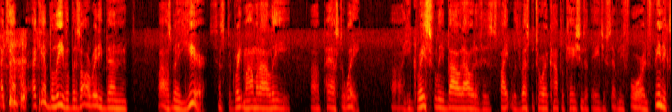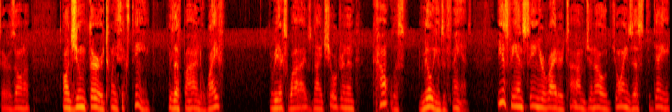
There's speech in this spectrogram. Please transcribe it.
I can't, I can't believe it, but it's already been, wow, it's been a year since the great Muhammad Ali uh, passed away. Uh, he gracefully bowed out of his fight with respiratory complications at the age of 74 in Phoenix, Arizona, on June 3rd, 2016. He left behind a wife, three ex-wives, nine children, and countless millions of fans. ESPN senior writer Tom Junod joins us today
